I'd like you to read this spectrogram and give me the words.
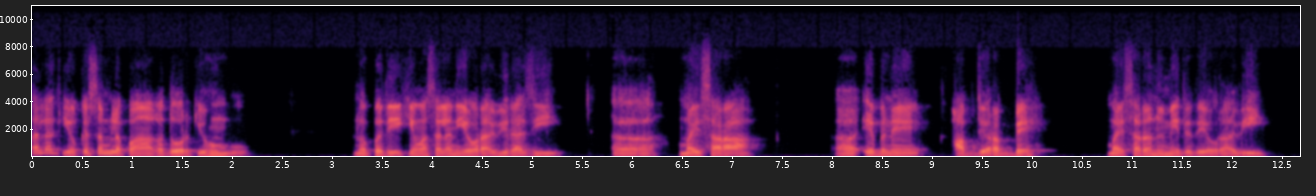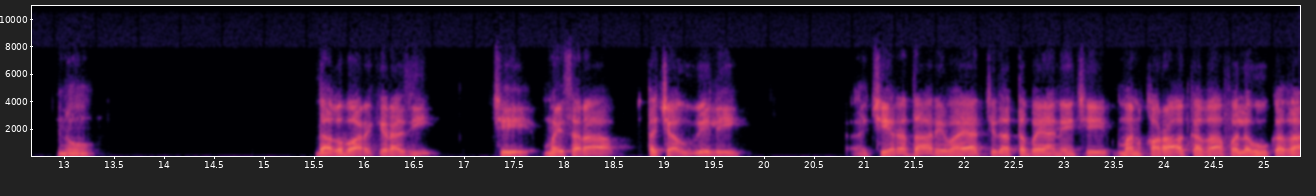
خلک یو قسم له په هغه دور کې هم وو نو په دې کې مثلا یو راوی راځي میسرا ابن عبد ربه میسرا نومې د یو راوی نو د هغه باره کې راځي چې میسره ته چا وویلې چیرې دا روایت چې دا ته بیانې چې من قرأ کذا فله کذا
